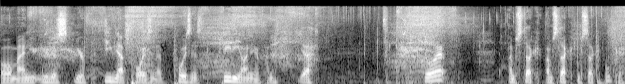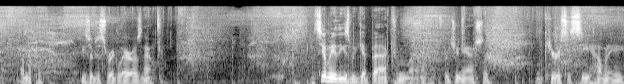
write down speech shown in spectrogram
Oh, man, you're, you're just, you're feeding that poison. That poison is feeding on you, honey. Yeah. Feel it. I'm stuck. I'm stuck. I'm stuck. Okay. I'm okay. These are just regular arrows now. Let's see how many of these we get back from uh, Virginia, actually. I'm curious to see how many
